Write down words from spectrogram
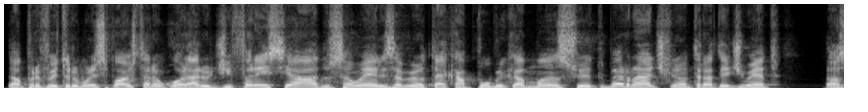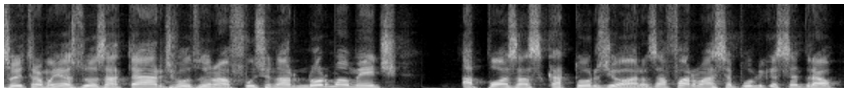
da Prefeitura Municipal estarão com horário diferenciado. São eles a Biblioteca Pública Mansueto Bernardi, que não terá atendimento das 8 da manhã às 2 da tarde, voltando a funcionar normalmente após as 14 horas. A Farmácia Pública Central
